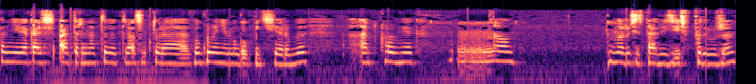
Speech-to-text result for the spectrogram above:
pewnie jakaś alternatywa dla osób, które w ogóle nie mogą pić yerby, aczkolwiek mm, no, może się sprawdzić gdzieś w podróży.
